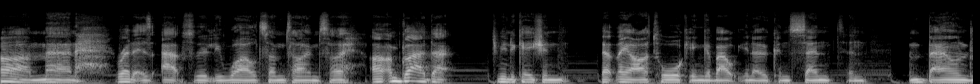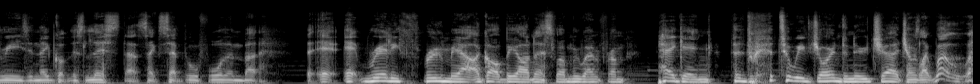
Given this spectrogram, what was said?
Ah oh, man, Reddit is absolutely wild sometimes. I, I'm glad that communication that they are talking about, you know, consent and and boundaries, and they've got this list that's acceptable for them. But it, it really threw me out. I gotta be honest. When we went from pegging to, to we've joined a new church, I was like, whoa.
